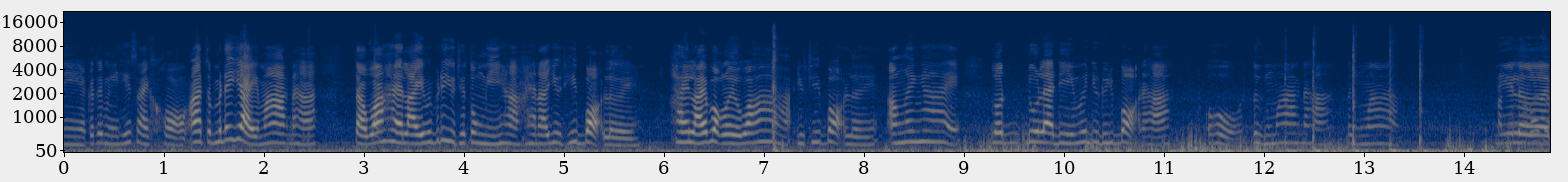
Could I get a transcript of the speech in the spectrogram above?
นี่ก็จะมีที่ใส่ของอาจจะไม่ได้ใหญ่มากนะคะ แต่ว่าไฮไลท์ไม่ได้อยู่ที่ตรงนี้ค่ะ ไฮไลท์อยู่ที่เบาะเลย ไฮไลท์บอกเลยว่าอยู่ที่เบาะเลย เอาง่ายๆ รถดูแลดีไม่อยู่ที่เบาะนะคะ โอ้โห ตึงมากนะคะ ตึงมาก นี่เลย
